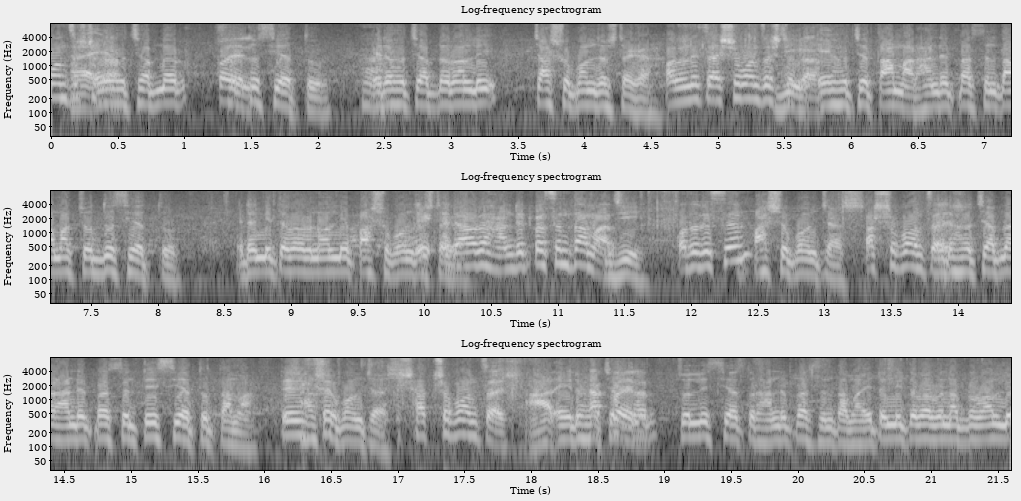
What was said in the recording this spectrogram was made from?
পঞ্চাশ হ্যাঁ, টাকা? হচ্ছে আপনার। সত্তর ছিয়াত্তর। এটা হচ্ছে আপনার অনলি চারশো পঞ্চাশ টাকা। অনলি চারশো পঞ্চাশ টাকা? এ হচ্ছে তামার হান্ড্রেড পার্সেন্ট তামার চোদ্দ ছিয়াত্তর। এটা নিতে পারবেন অনলি পাঁচশো পঞ্চাশ এটা হবে হান্ড্রেড পার্সেন্ট তামার? জি। কত দিচ্ছেন? পাঁচশো পঞ্চাশ। পাঁচশো পঞ্চাশ। এটা হচ্ছে আপনার হান্ড্রেড পার্সেন্ট তেইশ ছিয়াত্তর তামা সাতশো পঞ্চাশ। সাতশো পঞ্চাশ। আর এটা হচ্ছে আপনার চল্লিশ ছিয়াত্তর হান্ড্রেড পার্সেন্ট তামা এটা নিতে পারবেন আপনার অনলি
